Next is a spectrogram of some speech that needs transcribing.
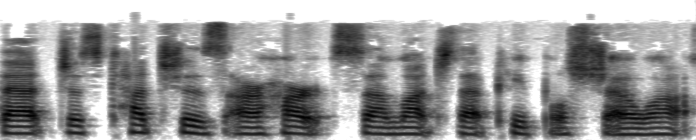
that just touches our hearts so much that people show up.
